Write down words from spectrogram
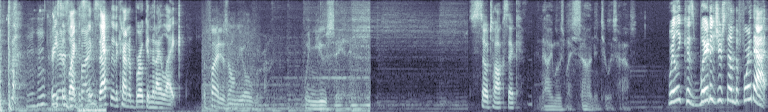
hmm Kreese is like, a this is exactly the kind of broken that I like. The fight is only over when you say it. So toxic. Now he moves my son into his house. Really? Because where did your son before that?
